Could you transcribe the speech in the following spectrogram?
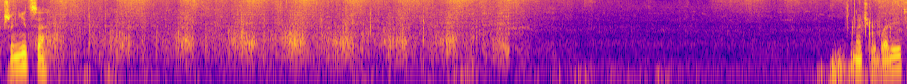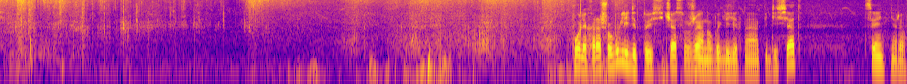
пшеница. Начала болеть. Поле хорошо выглядит, то есть сейчас уже оно выглядит на 50 центнеров.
